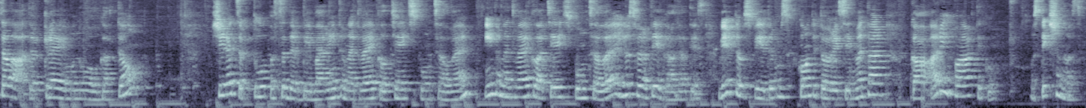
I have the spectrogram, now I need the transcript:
Salāti ar krējumu un olu gatavu. Šī recepte topa sadarbībā ar internetu veikalu ķēdes.lv. Internetu veikalā ķēdes.lv jūs varat iegādāties virtuves piedarums, konditorijas inventāru, kā arī pārtiku. Uz tikšanos!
